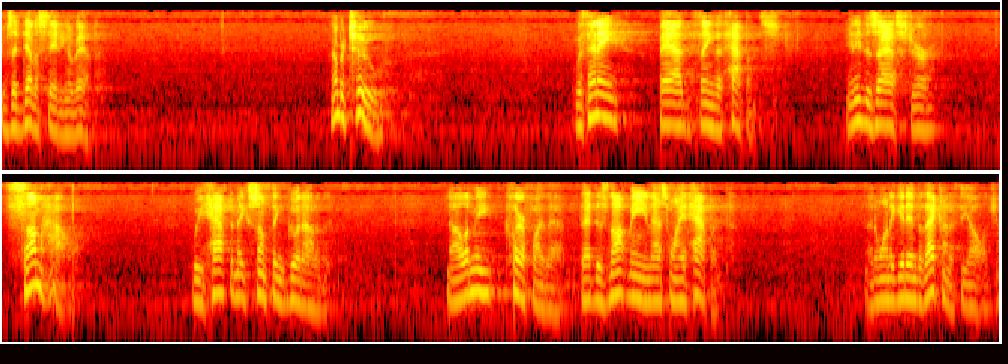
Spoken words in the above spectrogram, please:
It was a devastating event. Number two, with any bad thing that happens, any disaster, somehow we have to make something good out of it. Now, let me clarify that. That does not mean that's why it happened. I don't want to get into that kind of theology.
